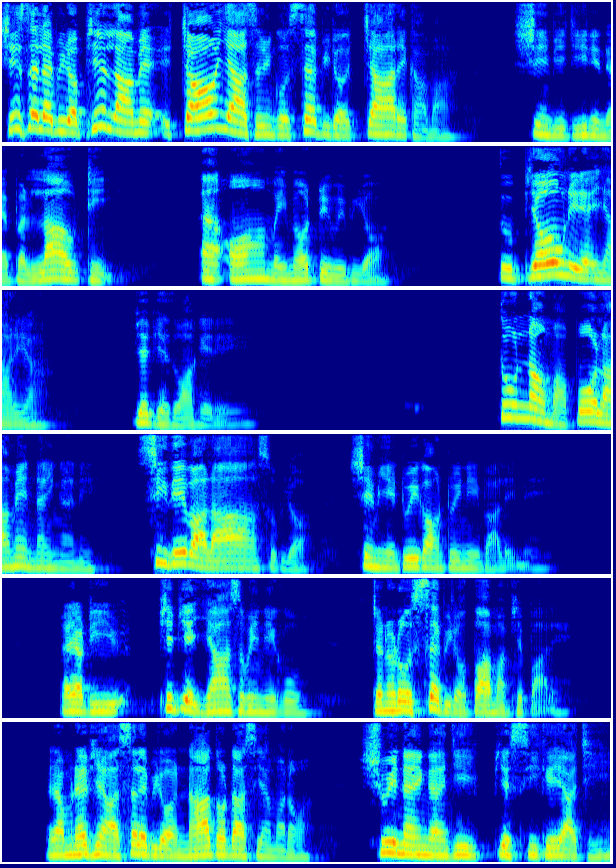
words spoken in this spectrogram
ရှင်းဆက်လက်ပြီးတော့ဖြစ်လာမဲ့အကြောင်းအရာဆိုရင်ကိုဆက်ပြီးတော့ကြားတဲ့အခါမှာရှင်ပြည်ကြီးအနေနဲ့ဘလောက်ထိအံ့ဩမိန်မောတွေ့ပြီးတော့သူပြုံးနေတဲ့အရာတွေဟာပြက်ပြက်သွားခဲ့တယ်သူ့နောက်မှာပေါ်လာမဲ့နိုင်ငံတွေစီသေးပါလားဆိုပြီးတော့ ရှင်ပြန်တွေးကောင်းတွေးနေပါလိမ့်မယ်ဒါကြောင့်ဒီဖြစ်ပျက်ရာဇဝင်တွေကိုကျွန်တော်တို့ဆက်ပြီးတော့သွားမှာဖြစ်ပါတယ်ဒါကြောင့်မနေ့ပြန်ဆက်လက်ပြီးတော့နားတော်တာဆရာမှာတော့ရွှေနိုင်ငံကြီးပျက်စီးခဲ့ရခြင်း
